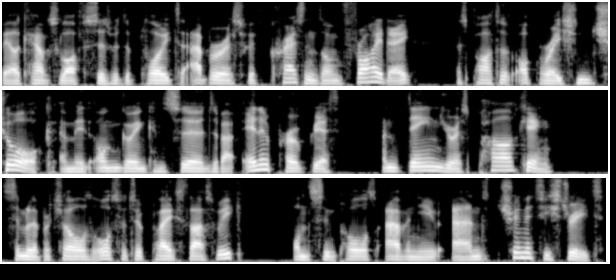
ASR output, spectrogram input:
Vale Council officers were deployed to Aberystwyth Crescent on Friday as part of Operation Chalk amid ongoing concerns about inappropriate and dangerous parking. Similar patrols also took place last week on St Paul's Avenue and Trinity Street.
